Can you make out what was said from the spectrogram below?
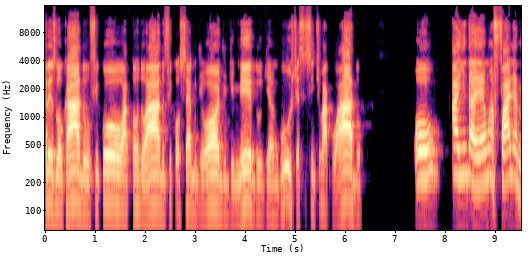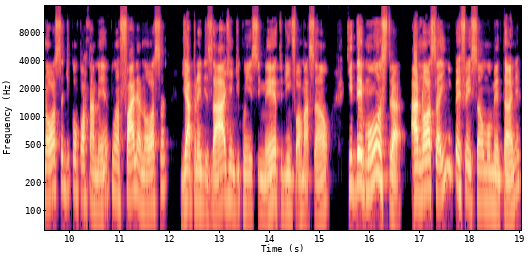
deslocado, ficou atordoado, ficou cego de ódio, de medo, de angústia, se sentiu acuado. Ou ainda é uma falha nossa de comportamento, uma falha nossa de aprendizagem, de conhecimento, de informação, que demonstra a nossa imperfeição momentânea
